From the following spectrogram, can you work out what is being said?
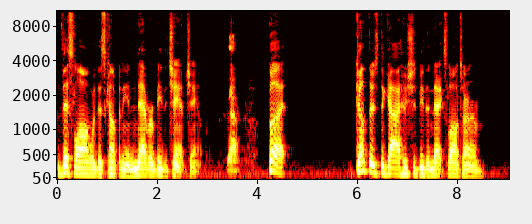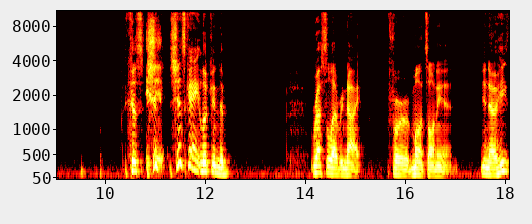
this long with this company and never be the champ champ. Yeah. But Gunther's the guy who should be the next long term. Because Shin, Shinsuke ain't looking to wrestle every night for months on end. You know, he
